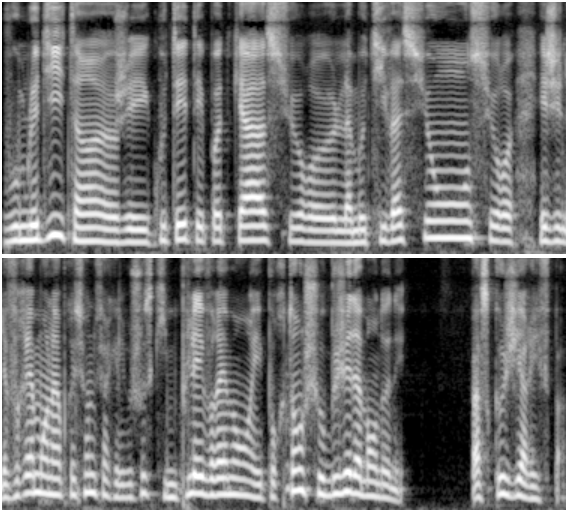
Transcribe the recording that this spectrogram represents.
Vous me le dites, hein, j'ai écouté tes podcasts sur euh, la motivation, sur et j'ai vraiment l'impression de faire quelque chose qui me plaît vraiment, et pourtant je suis obligée d'abandonner parce que j'y arrive pas.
